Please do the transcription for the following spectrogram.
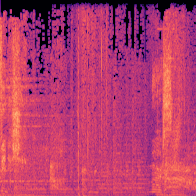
Finish him. Mercy.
